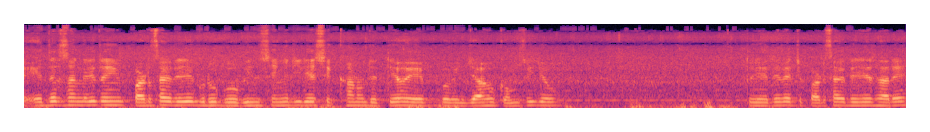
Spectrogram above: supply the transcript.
ਤੇ ਇਧਰ ਸੰਗਤ ਜੀ ਤੁਸੀਂ ਪੜ੍ਹ ਸਕਦੇ ਜੇ, ਗੁਰੂ ਗੋਬਿੰਦ ਸਿੰਘ ਜੀ ਦੇ ਸਿੱਖਾਂ ਨੂੰ ਦਿੱਤੇ ਹੋਏ 52 ਹੁਕਮ ਸੀ ਜੋ। ਤੁਸੀਂ ਇਹਦੇ ਵਿੱਚ ਪੜ੍ਹ ਸਕਦੇ ਜੇ ਸਾਰੇ।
